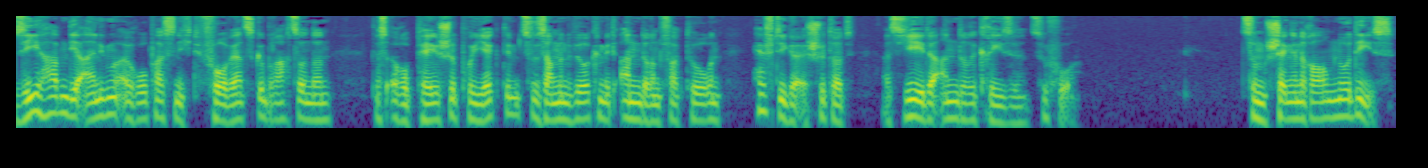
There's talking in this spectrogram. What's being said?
Sie haben die Einigung Europas nicht vorwärts gebracht, sondern das europäische Projekt im Zusammenwirken mit anderen Faktoren heftiger erschüttert als jede andere Krise zuvor. Zum Schengen-Raum nur dies.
